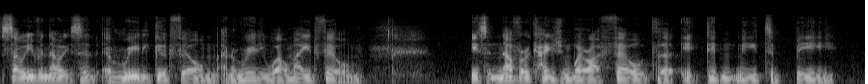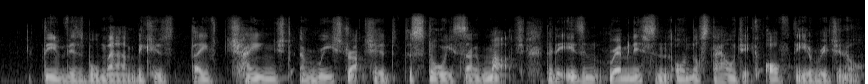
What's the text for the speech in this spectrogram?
So even though it's a, a really good film and a really well made film, it's another occasion where I felt that it didn't need to be the Invisible Man because they've changed and restructured the story so much that it isn't reminiscent or nostalgic of the original.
